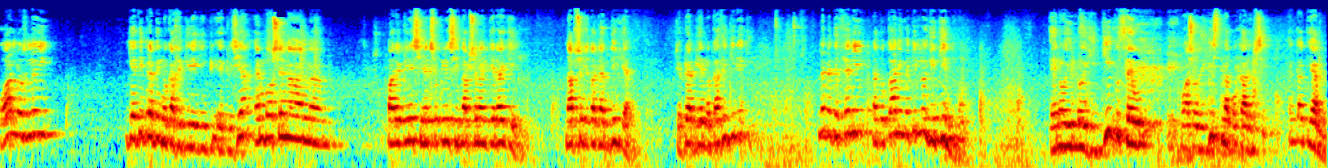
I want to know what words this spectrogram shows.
Ο άλλος λέει, γιατί πρέπει να κάθε Κυριακή Εκκλησία, έμπω σε έναν ε, παρεκκλήσει, έξω κλείσει, να ψω ένα κυράκι, να ψω και τα καντήλια και πρέπει να πηγαίνω κάθε Κυριακή βλέπετε θέλει να το κάνει με τη λογική του. Ενώ η λογική του Θεού που μας οδηγεί στην Αποκάλυψη είναι κάτι άλλο.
